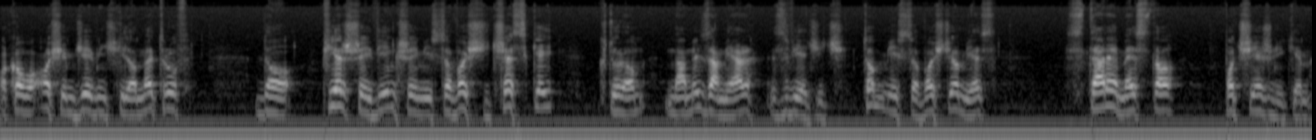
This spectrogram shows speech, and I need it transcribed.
około 8-9 km do pierwszej większej miejscowości czeskiej, którą mamy zamiar zwiedzić. Tą miejscowością jest Stare Mesto pod Śnieżnikiem.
